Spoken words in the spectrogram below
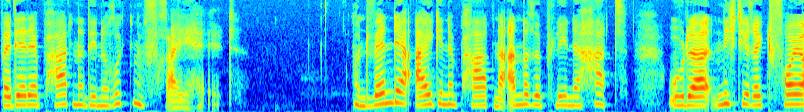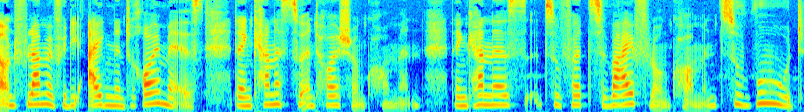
bei der der Partner den Rücken frei hält. Und wenn der eigene Partner andere Pläne hat oder nicht direkt Feuer und Flamme für die eigenen Träume ist, dann kann es zu Enttäuschung kommen, dann kann es zu Verzweiflung kommen, zu Wut,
